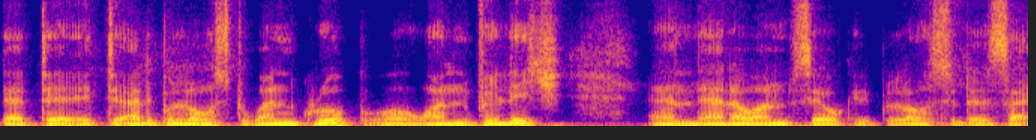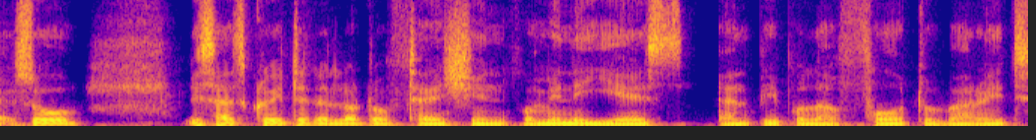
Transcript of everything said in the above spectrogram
that uh, it, it belongs to one group or one village, and the other one say, okay, it belongs to the side. So this has created a lot of tension for many years, and people have fought over it,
